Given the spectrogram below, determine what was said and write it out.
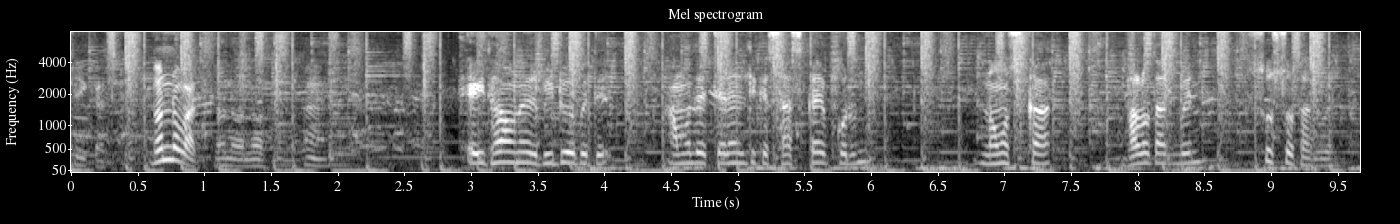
ঠিক আছে ধন্যবাদ। ধন্যবাদ হ্যাঁ। এই ধরনের ভিডিও পেতে আমাদের চ্যানেলটিকে সাবস্ক্রাইব করুন। নমস্কার ভালো থাকবেন সুস্থ থাকবেন।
